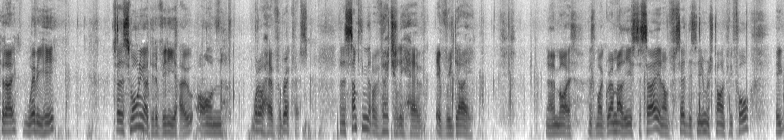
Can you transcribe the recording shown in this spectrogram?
G'day, Webby here. So this morning I did a video on what I have for breakfast. And it's something that I virtually have every day. You know, my as my grandmother used to say, and I've said this numerous times before, he,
